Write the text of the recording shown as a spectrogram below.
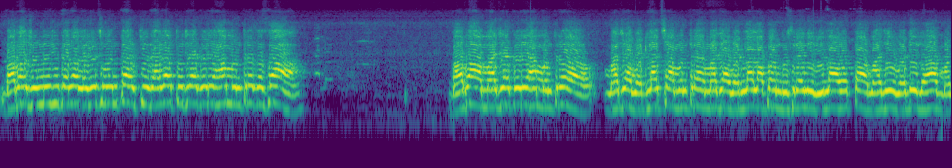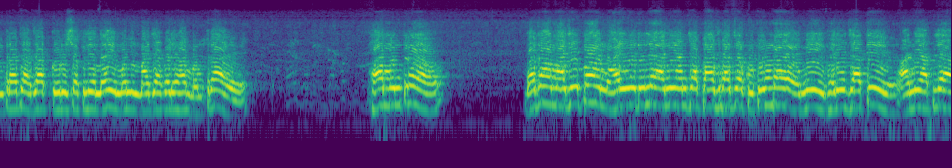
बाबा झुंडेजी त्याला लगेच म्हणतात की दादा तुझ्याकडे हा मंत्र कसा? बाबा माझ्याकडे हा मंत्र माझ्या वडिलाचा मंत्र आहे. माझ्या वडिलाला पण दुसऱ्याने दिला होता. माझे वडील हा मंत्राचा जाप करू शकले नाही म्हणून माझ्याकडे हा मंत्र आहे. हा मंत्र दादा माझे पण आई वडील आणि आमच्या पाच भाच्या कुटुंब आहे. मी घरी जाते आणि आपल्या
